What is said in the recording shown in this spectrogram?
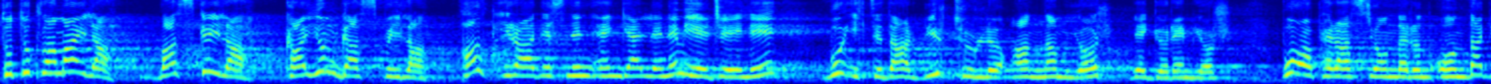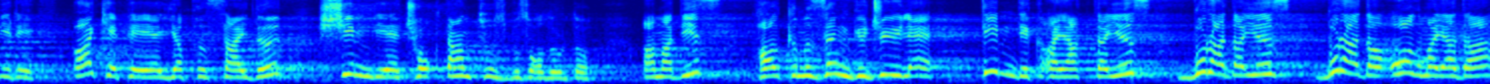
Tutuklamayla, baskıyla, kayyum gaspıyla halk iradesinin engellenemeyeceğini bu iktidar bir türlü anlamıyor ve göremiyor. Bu operasyonların onda biri AKP'ye yapılsaydı şimdiye çoktan tuz buz olurdu. Ama biz halkımızın gücüyle dimdik ayaktayız, buradayız, burada olmaya da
